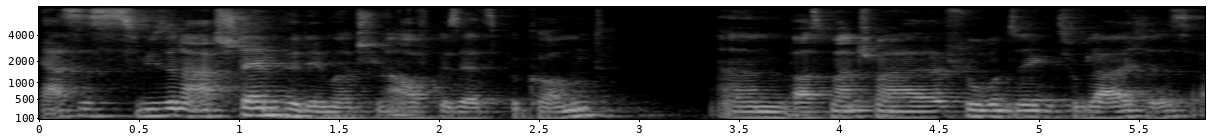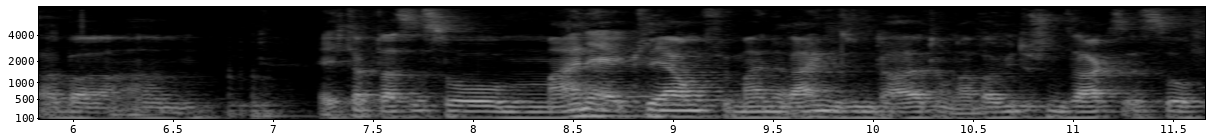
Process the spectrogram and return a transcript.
ja, es ist wie so eine Art Stempel, den man schon aufgesetzt bekommt, ähm, was manchmal Fluch und Segen zugleich ist. Aber ähm, ich glaube, das ist so meine Erklärung für meine reingesunde Haltung. Aber wie du schon sagst, ist so,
